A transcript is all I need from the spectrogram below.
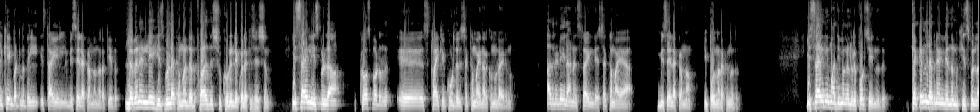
അൽഖൈം പട്ടണത്തിൽ ഇസ്രായേൽ മിസൈൽ ആക്രമണം നടത്തിയത്. ലബനനിലെ ഹിസ്ബുള്ള കമാൻഡർ ഫാദ് ഷുക്കൂറിന്റെ കൊലയ്ക്ക് ശേഷം Israel Hezbollah cross border strike കൂടുതൽ ശക്തമായി നടക്കുന്നുണ്ടായിരുന്നു. അതിനിടയിലാണ് ഇസ്രായേലിന്റെ ശക്തമായ മിസൈൽ ആക്രമണം ഇപ്പോൾ നടക്കുന്നത്. ഇസ്രായേലി മാധ്യമങ്ങൾ റിപ്പോർട്ട് ചെയ്യുന്നത് തെക്കൻ ലെബനനിൽ നിന്നും ഹിസ്ബുല്ല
